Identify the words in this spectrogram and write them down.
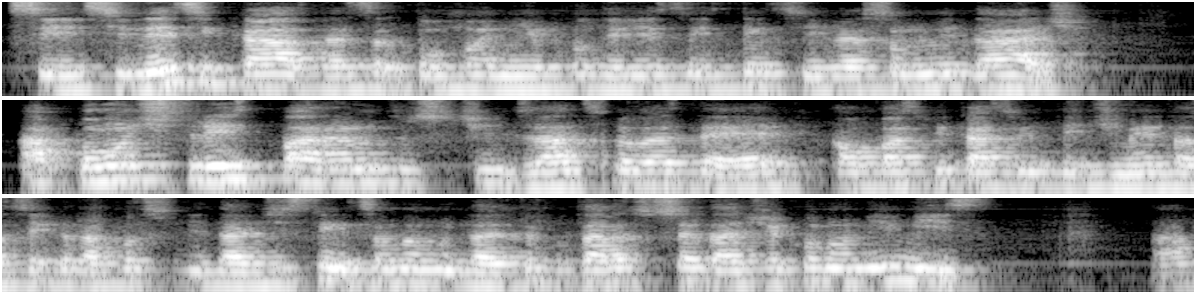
se, se nesse caso dessa companhia poderia ser extensível essa imunidade. Aponte três parâmetros utilizados pelo STF ao pacificar seu entendimento acerca da possibilidade de extensão da imunidade tributária à sociedade de economia mista. Tá?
